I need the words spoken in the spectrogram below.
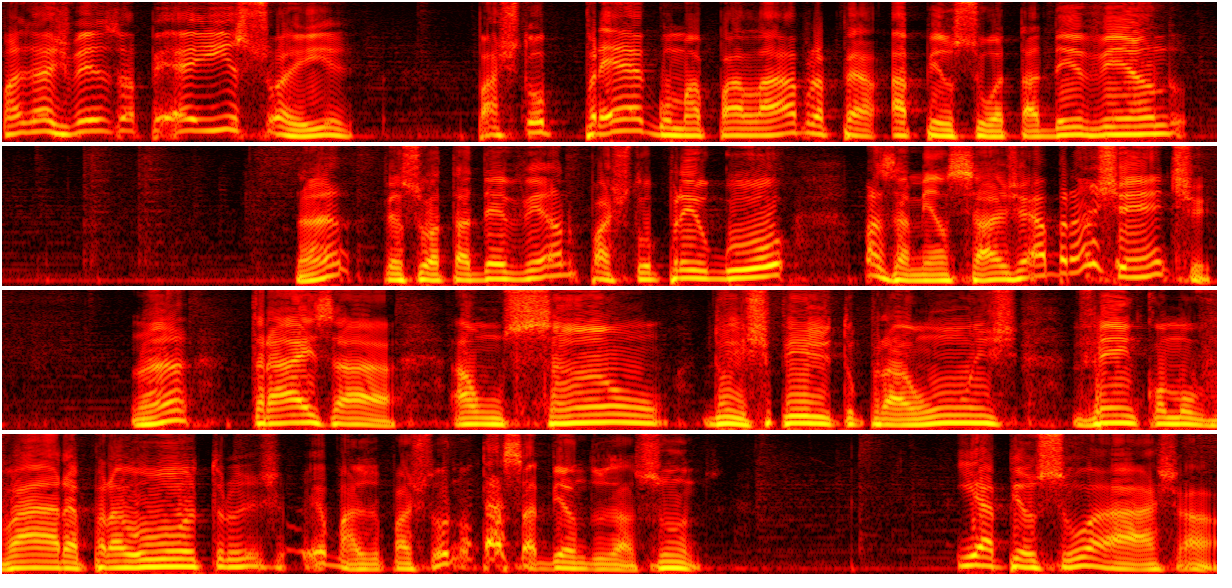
Mas às vezes é isso aí. Pastor prega uma palavra, a pessoa está devendo, né? A pessoa está devendo, pastor pregou, mas a mensagem é abrangente, né? Traz a, a unção do Espírito para uns, vem como vara para outros, mas o pastor não está sabendo dos assuntos. E a pessoa acha, ó,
